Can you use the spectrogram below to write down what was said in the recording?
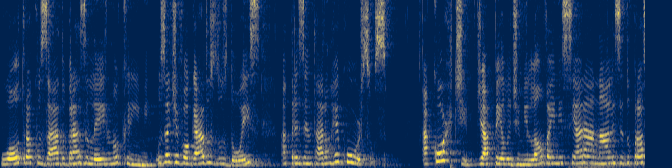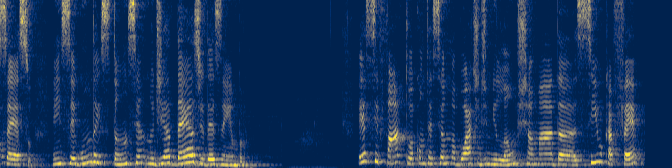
o outro acusado brasileiro no crime. Os advogados dos dois apresentaram recursos. A Corte de Apelo de Milão vai iniciar a análise do processo em segunda instância no dia 10 de dezembro. Esse fato aconteceu numa boate de Milão chamada Cio Café,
